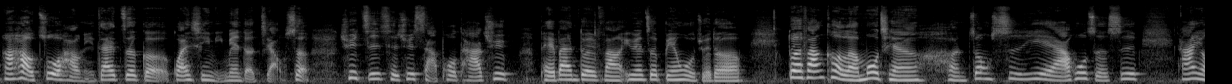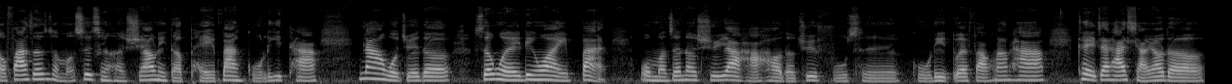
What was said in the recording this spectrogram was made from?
好好做好你在这个关系里面的角色，去支持、去撒破他，去陪伴对方。因为这边我觉得对方可能目前很重事业啊，或者是他有发生什么事情，很需要你的陪伴、鼓励他。那我觉得，身为另外一半，我们真的需要好好的去扶持、鼓励对方，让他可以在他想要的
